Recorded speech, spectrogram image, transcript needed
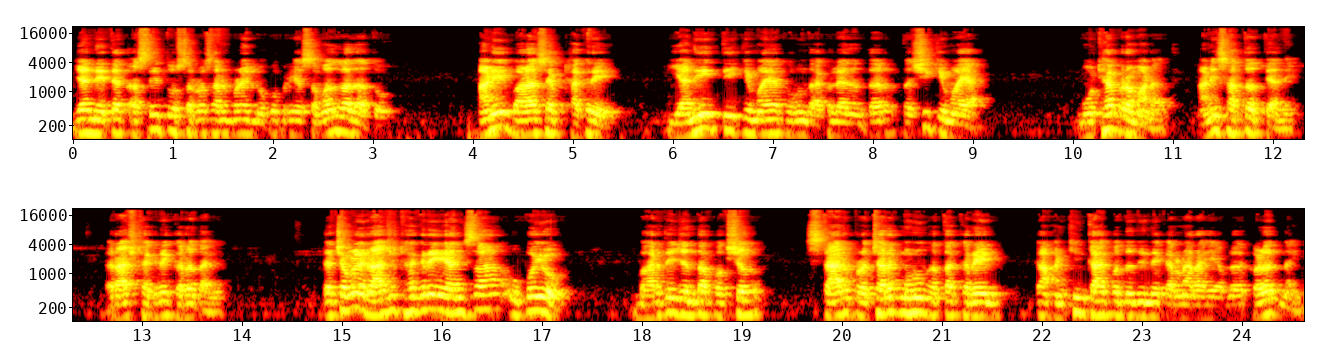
ज्या नेत्यात असते तो सर्वसाधारणपणे लोकप्रिय समजला जातो. आणि बाळासाहेब ठाकरे यांनी ती किमाया करून दाखवल्यानंतर तशी किमाया मोठ्या प्रमाणात आणि सातत्याने राज ठाकरे करत आले. त्याच्यामुळे राज ठाकरे यांचा उपयोग भारतीय जनता पक्ष स्टार प्रचारक म्हणून आता करेल का आणखीन काय पद्धतीने करणार आहे आपल्याला कळत नाही.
